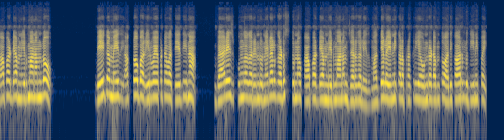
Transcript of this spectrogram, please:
కాపర్ డ్యాం నిర్మాణంలో వేగమేది అక్టోబర్ ఇరవై ఒకటవ తేదీన బ్యారేజ్ కుంగగా రెండు నెలలు గడుస్తున్న కాపర్ డ్యాం నిర్మాణం జరగలేదు. మధ్యలో ఎన్నికల ప్రక్రియ ఉండడంతో అధికారులు దీనిపై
